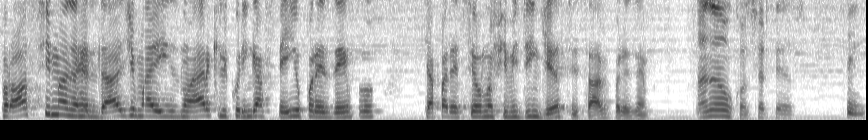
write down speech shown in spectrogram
próxima na realidade, mas não era aquele Coringa feio, por exemplo, que apareceu no filme do Injustice, sabe? Por exemplo. Ah, não, com certeza. Sim.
